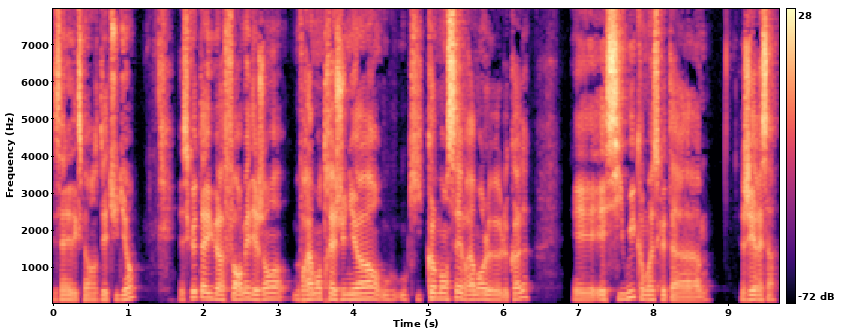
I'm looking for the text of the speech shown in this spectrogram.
des années d'expérience d'étudiants. Est-ce que tu as eu à former des gens vraiment très juniors ou, qui commençaient vraiment le, code? Et, si oui, comment est-ce que tu as géré ça?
